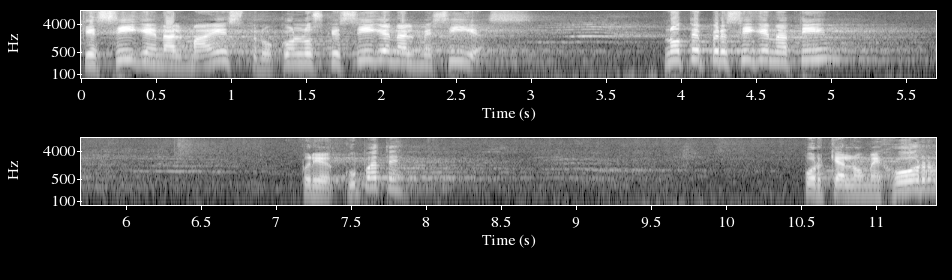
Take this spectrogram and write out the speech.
que siguen al Maestro, con los que siguen al Mesías. ¿No te persiguen a ti? Preocúpate. Porque a lo mejor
